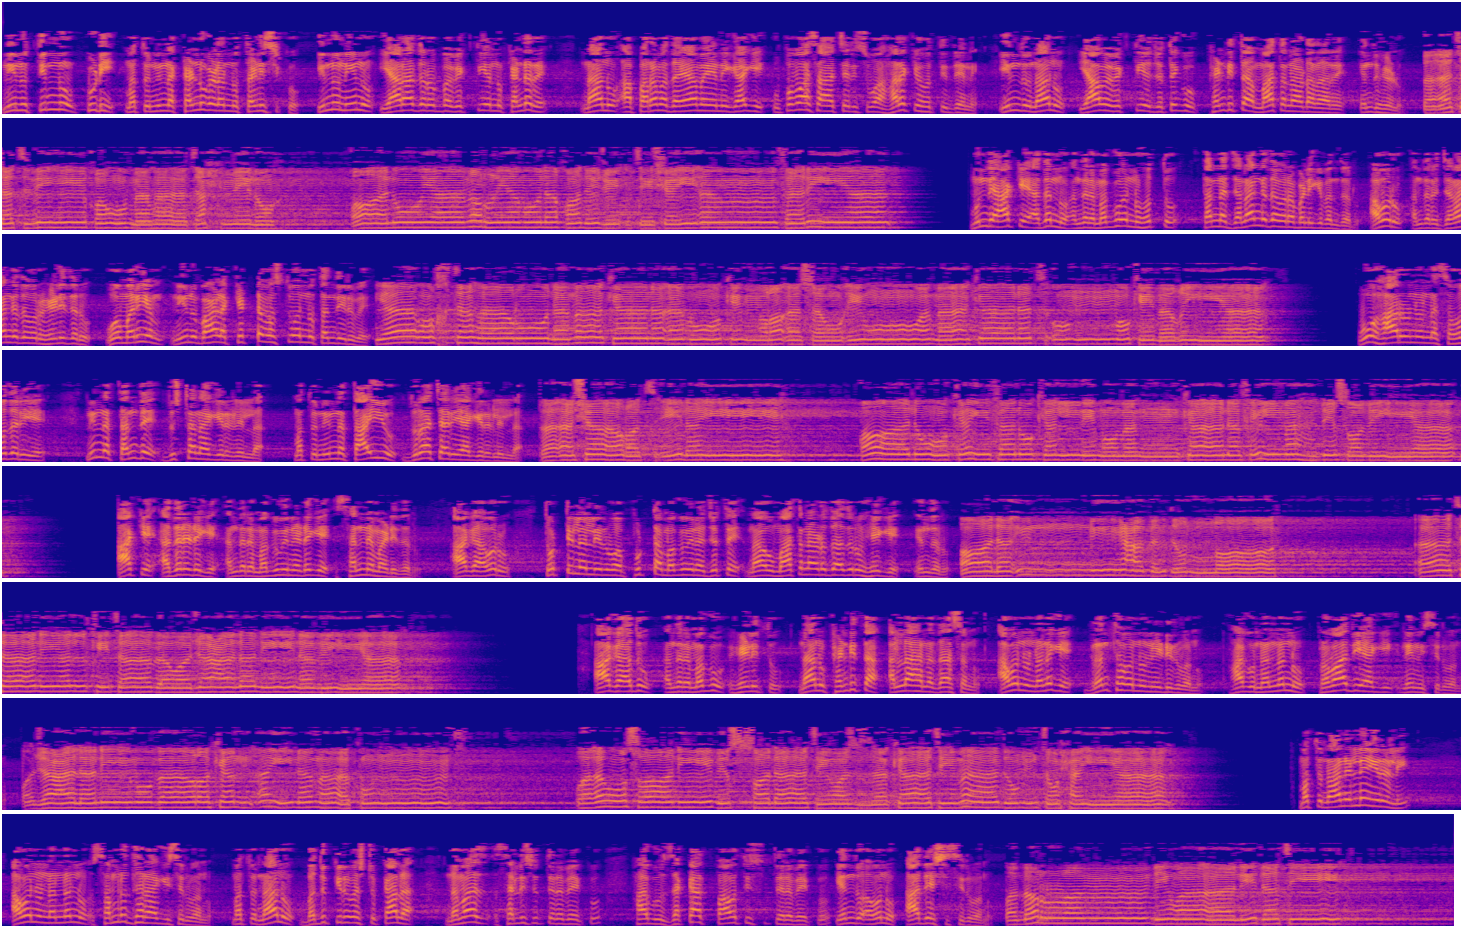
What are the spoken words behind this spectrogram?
ನೀನು ತಿನ್ನು ಕುಡಿ ಮತ್ತು ನಿನ್ನ ಕಣ್ಣುಗಳನ್ನು ತಣಿಸಿಕೊ. ಇನ್ನು ನೀನು ಯಾರಾದರೊಬ್ಬ ವ್ಯಕ್ತಿಯನ್ನು ಕಂಡರೆ ನಾನು ಆ ಪರಮ ದಯಾಮಯನಿಗಾಗಿ ಉಪವಾಸ ಆಚರಿಸುವ ಹರಕೆ ಹೊತ್ತಿದ್ದೇನೆ. ಇಂದು ನಾನು ಯಾವ ವ್ಯಕ್ತಿಯ ಜೊತೆಗೂ ಖಂಡಿತ ಮಾತನಾಡಲಾರೆ ಎಂದು ಹೇಳು. ಮುಂದೆ ಆಕೆ ಅದನ್ನು ಅಂದರೆ ಮಗುವನ್ನು ಹೊತ್ತು ತನ್ನ ಜನಾಂಗದವರ ಬಳಿಗೆ ಬಂದರು. ಅವರು ಅಂದರೆ ಜನಾಂಗದವರು ಹೇಳಿದರು ಓ ಮರಿಯಂ ನೀನು ಬಹಳ ಕೆಟ್ಟ ವಸ್ತುವನ್ನು ತಂದಿರುವೆ. ಓ ಹಾರು ನನ್ನ ಸಹೋದರಿಯೇ ನಿನ್ನ ತಂದೆ ದುಷ್ಟನಾಗಿರಲಿಲ್ಲ ಮತ್ತು ನಿನ್ನ ತಾಯಿಯು ದುರಾಚಾರಿಯಾಗಿರಲಿಲ್ಲ. قالوا كيف نكلم من كان في المهد صبيا ಆಕೆ ಅದರೆಡೆಗೆ ಅಂದರೆ ಮಗುವಿನೆಡೆಗೆ ಸನ್ನೆ ಮಾಡಿದರು ಆಗ ಅವರು ತೊಟ್ಟಿಲಲ್ಲಿರುವ ಪುಟ್ಟ ಮಗುವಿನ ಜೊತೆ ನಾವು ಮಾತನಾಡುವುದಾದರೂ ಹೇಗೆ ಎಂದರು قال إني عبد الله ಆಗ ಅದು ಅಂದರೆ ಮಗು ಹೇಳಿತು ನಾನು ಖಂಡಿತ ಅಲ್ಲಾಹನ ದಾಸನು ಅವನು ನನಗೆ ಗ್ರಂಥವನ್ನು ನೀಡಿರುವನು ಹಾಗೂ ನನ್ನನ್ನು ಪ್ರವಾದಿಯಾಗಿ ನೇಮಿಸಿರುವನು. ಮತ್ತು ನಾನೆಲ್ಲೇ ಇರಲಿ ಅವನು ನನ್ನನ್ನು ಸಮೃದ್ಧರಾಗಿಸಿರುವನು ಮತ್ತು ನಾನು ಬದುಕಿರುವಷ್ಟು ಕಾಲ ನಮಾಜ್ ಸಲ್ಲಿಸುತ್ತಿರಬೇಕು ಹಾಗೂ ಜಕಾತ್ ಪಾವತಿಸುತ್ತಿರಬೇಕು ಎಂದು ಅವನು ಆದೇಶಿಸಿರುವನು وبرا بوالدتي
